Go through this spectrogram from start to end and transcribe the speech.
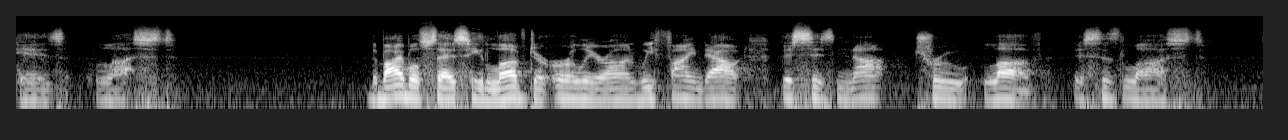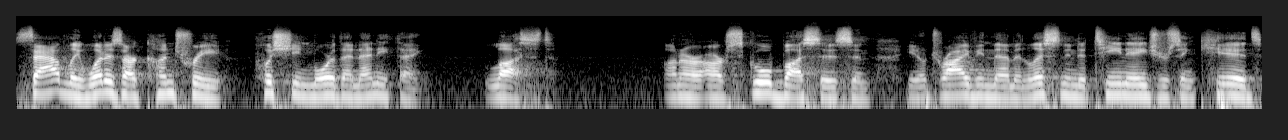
his lust. The Bible says he loved her earlier on. We find out this is not true love, this is lust. Sadly, what is our country pushing more than anything? Lust. On our, our school buses and you know driving them and listening to teenagers and kids,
